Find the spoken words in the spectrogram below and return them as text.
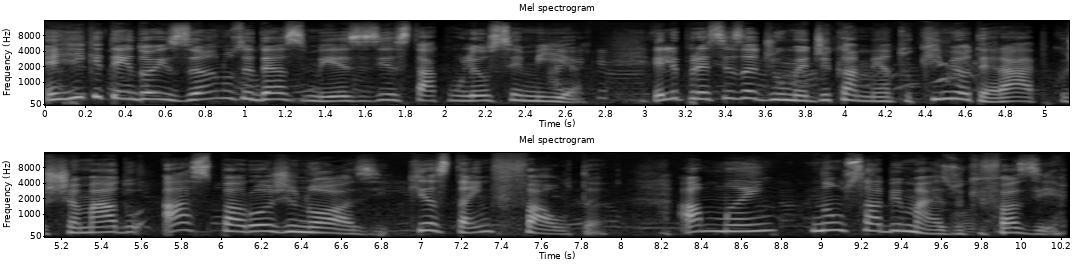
Henrique tem dois anos e dez meses e está com leucemia. Ele precisa de um medicamento quimioterápico chamado asparoginose, que está em falta. A mãe não sabe mais o que fazer.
